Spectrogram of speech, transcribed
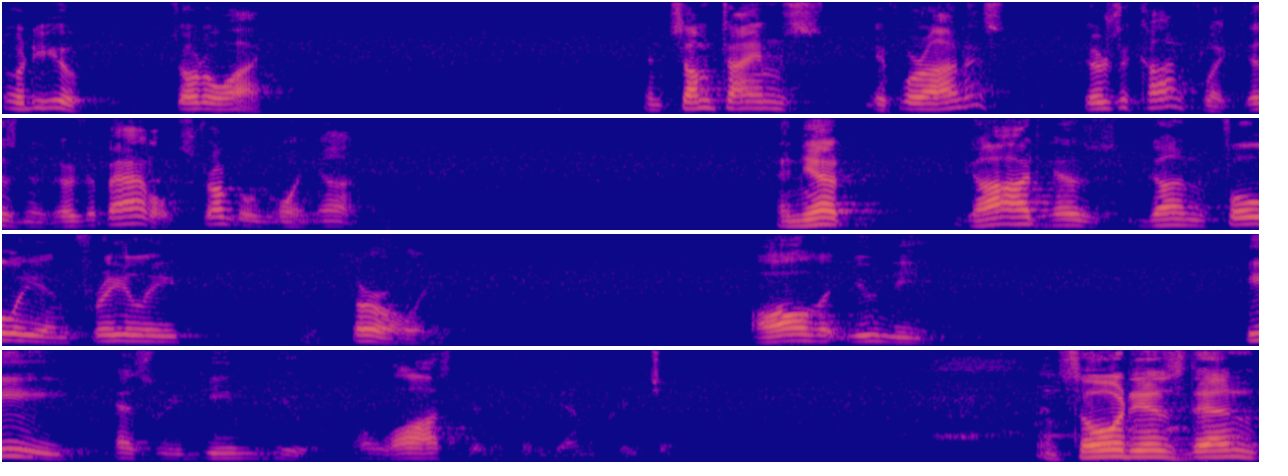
So do you. So do I. And sometimes, if we're honest, there's a conflict, isn't it? There's a battle, struggle going on. And yet, God has done fully and freely and thoroughly all that you need. He has redeemed you, a lost and condemned creature. And so it is then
